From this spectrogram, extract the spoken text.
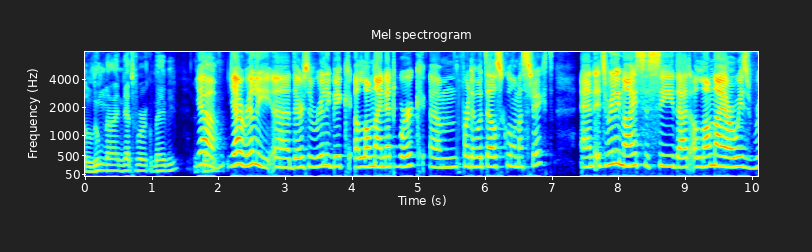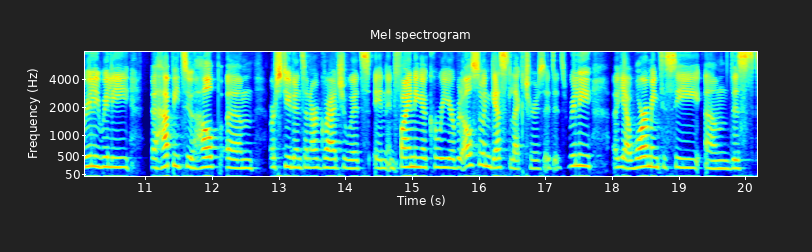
alumni network, maybe? Yeah, yeah, really. Uh, there's a really big alumni network um, for the hotel school in Maastricht. And it's really nice to see that alumni are always really, really uh, happy to help um, our students and our graduates in, in finding a career, but also in guest lectures. It, it's really, uh, yeah, warming to see um, this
